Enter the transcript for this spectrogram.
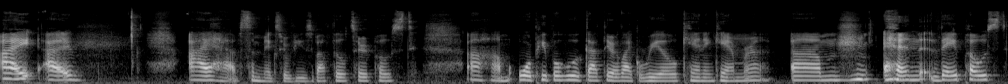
I, I, I have some mixed reviews about filtered posts um, or people who have got their like real Canon camera um, and they post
